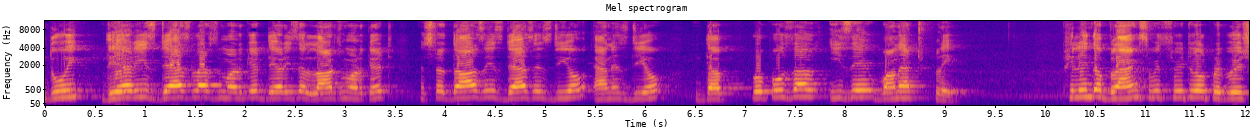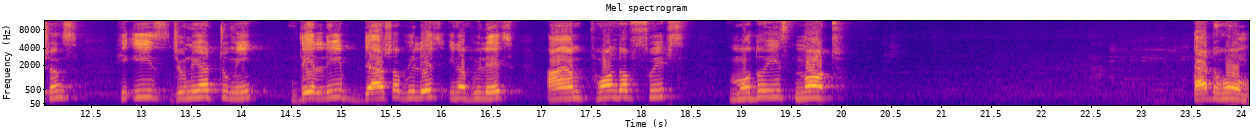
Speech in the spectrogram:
দুই there is dash large market there is a large market mister Das is dash S D O an S D O the proposal is a one act play fill in the blanks with suitable prepositions. He is junior to me. They live dash a village in a village. I am fond of sweets. Modu is not. At home.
